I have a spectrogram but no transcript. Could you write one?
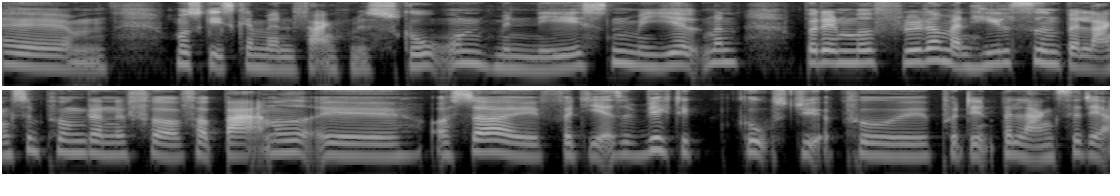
Øh, måske skal man fange med skoen, med næsen, med hjelmen. På den måde flytter man hele tiden balancepunkterne for, for barnet, øh, og så øh, får de altså virkelig god styr på, øh, på den balance der.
